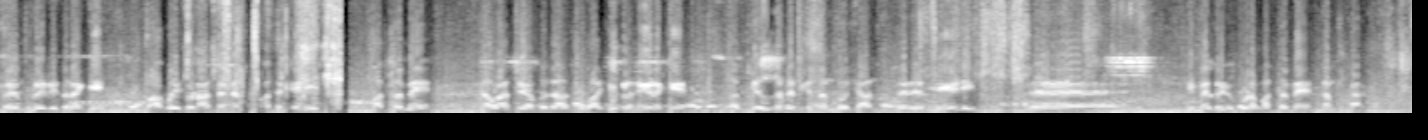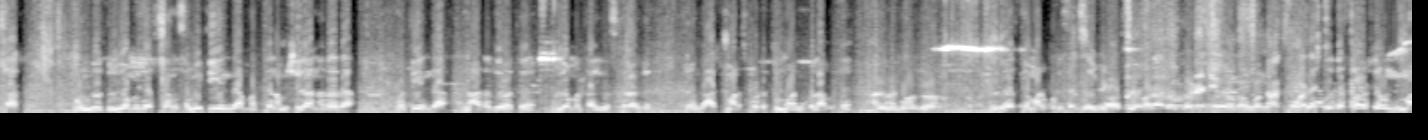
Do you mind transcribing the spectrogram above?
ಸ್ವಯಂ ಪ್ರೇರಿತರಾಗಿ ಭಾಗವಹಿಸೋಣ ಅಂತಕ್ಕಂಥ ಮಾತನ್ನು ಹೇಳಿ ಮತ್ತೊಮ್ಮೆ ನವರಾತ್ರಿ ಹಬ್ಬದ ಶುಭಾಶಯಗಳನ್ನು ಹೇಳಕ್ಕೆ ಅತ್ಯಂತ ನನಗೆ ಸಂತೋಷ ಅಂತ ಹೇಳಿ ನಿಮ್ಮೆಲ್ಲರಿಗೂ ಕೂಡ ಮತ್ತೊಮ್ಮೆ ನಮಸ್ಕಾರ ಸರ್ ಒಂದು ದುರ್ಗಮ್ಮ ದೇವಸ್ಥಾನ ಸಮಿತಿಯಿಂದ ಮತ್ತೆ ನಮ್ಮ ಶಿಲಾನಗರದ ವತಿಯಿಂದ ನಾಡ ದೇವತೆ ದುರ್ಗಮ್ಮ ತಾಯಿಗೋಸ್ಕರವಾಗಿ ಒಂದು ಆರ್ಚ್ ಮಾಡಿಸ್ಕೊಟ್ರೆ ತುಂಬಾ ಅನುಕೂಲ ಆಗುತ್ತೆ ಅದು ನಿಮ್ಮ ಒಂದು ವ್ಯವಸ್ಥೆ ಮಾಡಿಕೊಡಿ ಸರ್. ಎಷ್ಟು ದಸರಾ ವರ್ಷ ಒಂದು ನಿಮ್ಮ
